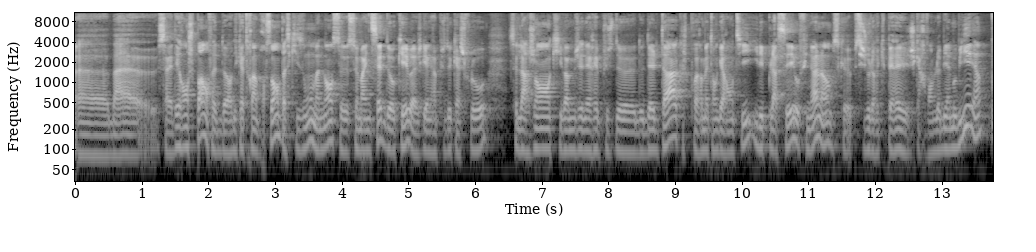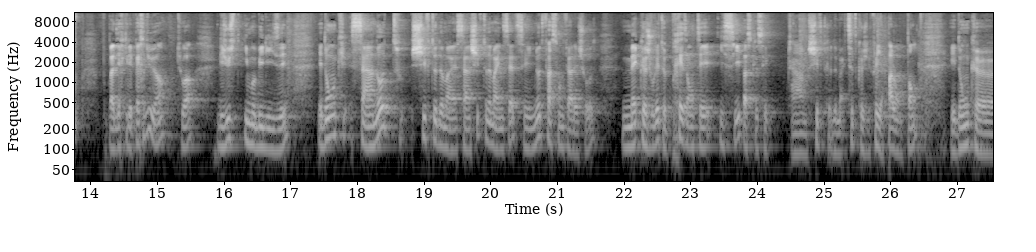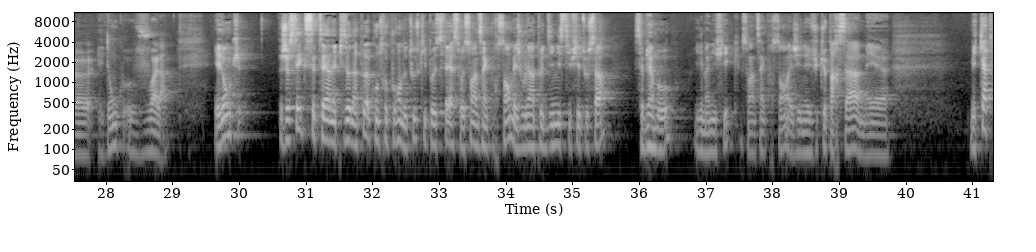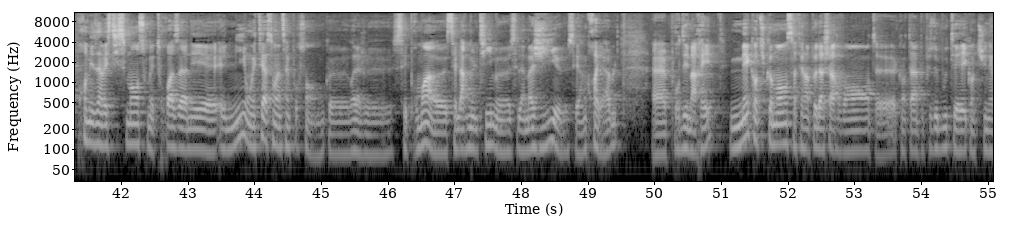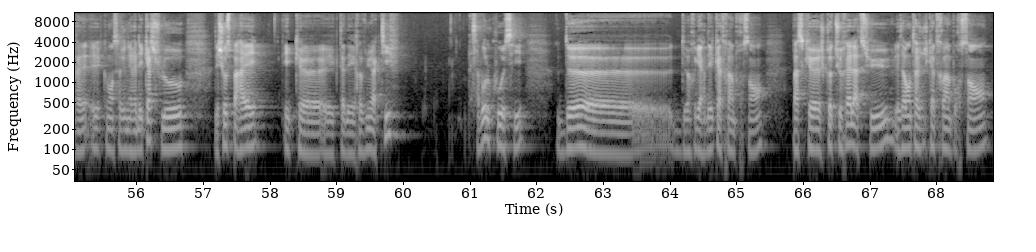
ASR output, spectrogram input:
euh, bah, ça les dérange pas en fait d'avoir du 80% parce qu'ils ont maintenant ce, mindset de ok, bah, je gagnerai plus de cash flow, c'est de l'argent qui va me générer plus de, delta que je pourrais remettre en garantie. Il est placé au final, hein, parce que si je veux le récupérer, je vais revendre le bien immobilier. Hein pas dire qu'il est perdu, hein, tu vois. Il est juste immobilisé. Et donc, c'est un autre shift de mindset, c'est un shift de mindset, c'est une autre façon de faire les choses, mais que je voulais te présenter ici parce que c'est un shift de mindset que j'ai fait il y a pas longtemps. Et donc, euh, et donc, voilà. Et donc, je sais que c'était un épisode un peu à contre-courant de tout ce qui peut se faire sur le 125%, mais je voulais un peu démystifier tout ça. C'est bien beau, il est magnifique, 125%, et je n'ai vu que par ça, mais euh, mes quatre premiers investissements sur mes trois années et demie ont été à 125%. Donc euh, voilà, c'est pour moi, euh, c'est l'arme ultime, euh, c'est la magie, c'est incroyable pour démarrer. Mais quand tu commences à faire un peu d'achat-revente, quand tu as un peu plus de bouteilles, quand tu commences à générer des cash flows, des choses pareilles, et que tu as des revenus actifs, bah, ça vaut le coup aussi de, de regarder 80%. Parce que je clôturerai là-dessus, les avantages du 80%,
